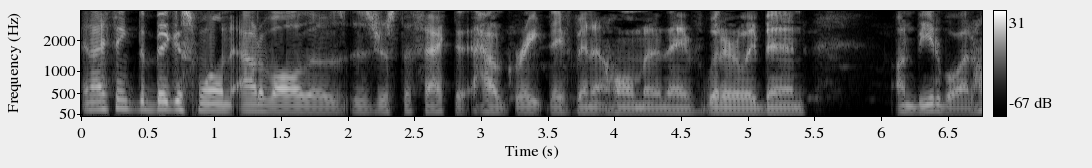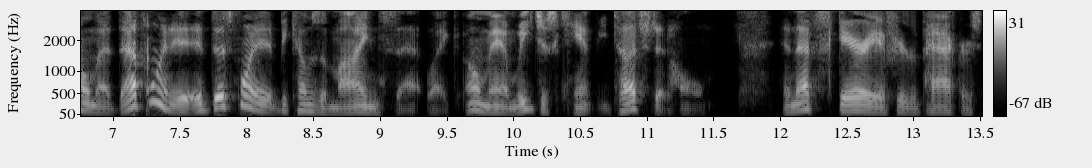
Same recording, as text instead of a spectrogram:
And I think the biggest one out of all of those is just the fact that how great they've been at home and they've literally been unbeatable at home. At that point, at this point, it becomes a mindset like, oh man, we just can't be touched at home. And that's scary if you're the Packers.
